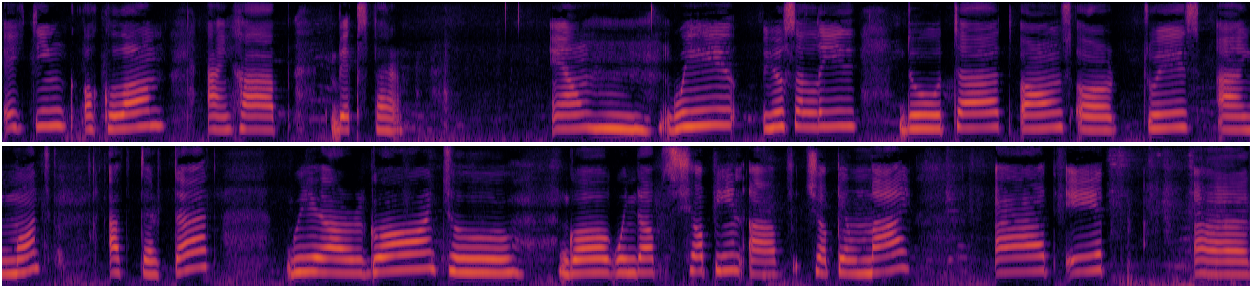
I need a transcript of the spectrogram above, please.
18 o'clock and have breakfast. And we usually do that once or twice a month. After that, we are going to go window shopping at shopping mall at it at uh,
